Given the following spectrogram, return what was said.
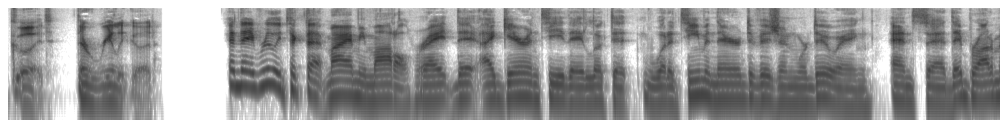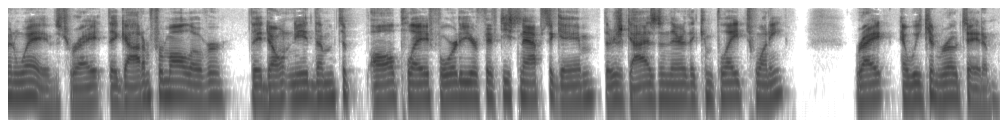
good. They're really good. And they really took that Miami model, right? They, I guarantee they looked at what a team in their division were doing and said they brought them in waves, right? They got them from all over. They don't need them to all play 40 or 50 snaps a game. There's guys in there that can play 20, right? And we can rotate them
